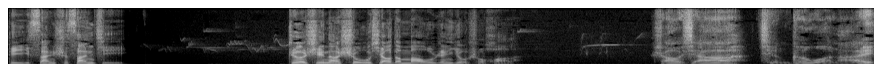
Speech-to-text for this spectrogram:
第三十三集。这时，那瘦小的毛人又说话了：“少侠，请跟我来，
